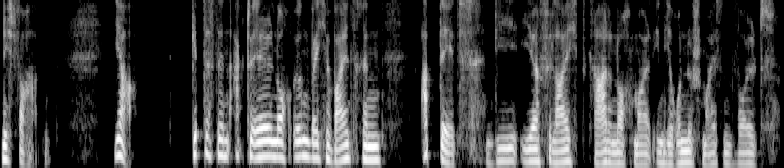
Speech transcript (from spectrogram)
nicht verraten. Ja, gibt es denn aktuell noch irgendwelche weiteren Updates, die ihr vielleicht gerade noch mal in die Runde schmeißen wollt?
